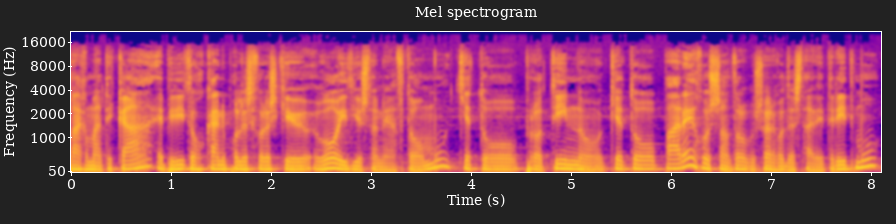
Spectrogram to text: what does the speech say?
Πραγματικά, επειδή το έχω κάνει πολλές φορές και εγώ ίδιος στον εαυτό μου και το προτείνω και το παρέχω στους ανθρώπους που έρχονται στα retreat μου,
